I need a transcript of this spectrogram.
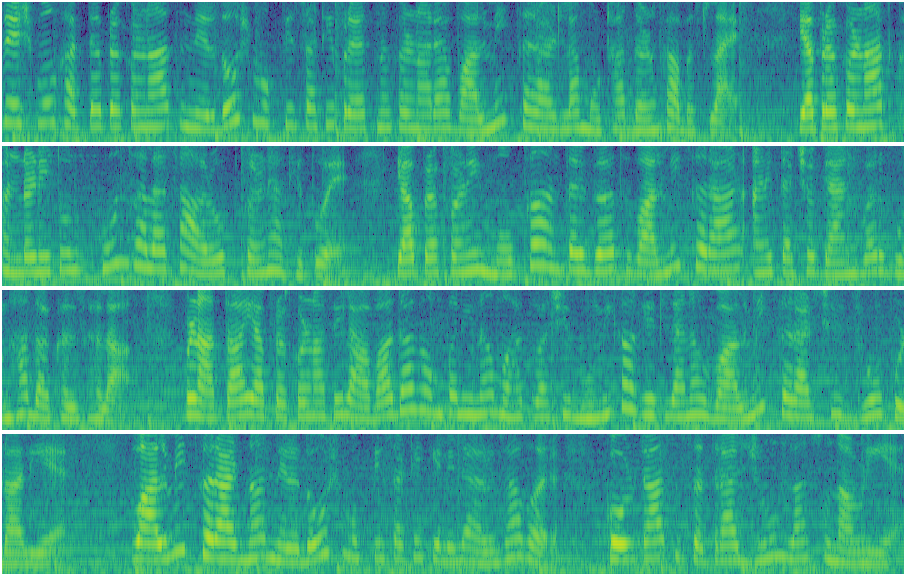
देशमुख हत्या प्रकरणात निर्दोष मुक्तीसाठी प्रयत्न करणाऱ्या वाल्मिक कराडला मोठा दणका बसलाय. या प्रकरणात खंडणीतून खून झाल्याचा आरोप करण्यात येतोय. या प्रकरणी मोका अंतर्गत वाल्मिक कराड आणि त्याच्या गँगवर गुन्हा दाखल झाला. पण आता या प्रकरणातील आवादा कंपनीनं महत्वाची भूमिका घेतल्यानं वाल्मिक कराडची झोप उडाली आहे वाल्मिक कराडनं निर्दोष मुक्तीसाठी केलेल्या अर्जावर कोर्टात सतरा जूनला सुनावणी आहे.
